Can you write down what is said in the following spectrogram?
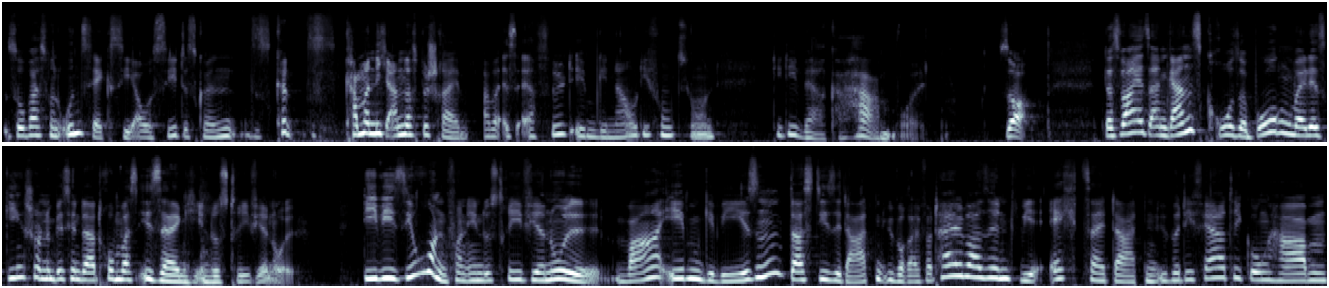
sowas von unsexy aussieht. Das, können, das, kann, das kann man nicht anders beschreiben. Aber es erfüllt eben genau die Funktion, die die Werker haben wollten. So, das war jetzt ein ganz großer Bogen, weil es ging schon ein bisschen darum, was ist eigentlich Industrie 4.0? Die Vision von Industrie 4.0 war eben gewesen, dass diese Daten überall verteilbar sind, wir Echtzeitdaten über die Fertigung haben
